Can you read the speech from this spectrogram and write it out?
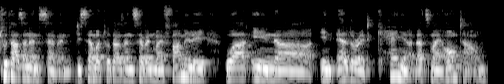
2007, December 2007, my family were in, uh, in Eldoret, Kenya. That's my hometown.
